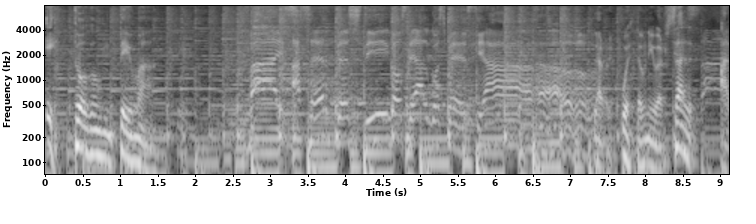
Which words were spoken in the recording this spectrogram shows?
Es todo un tema. Vais a ser testigos de algo especial. La respuesta universal a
